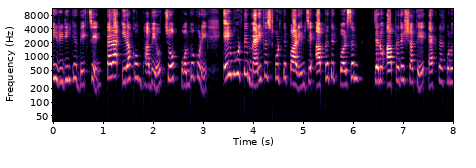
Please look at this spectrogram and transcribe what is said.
এই রিডিংকে দেখছেন, তারা এরকমভাবেও চোখ বন্ধ করে এই মুহূর্তে ম্যানিফেস্ট করতে পারেন যে আপনাদের পার্সন যেন আপনাদের সাথে একটা কোনো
